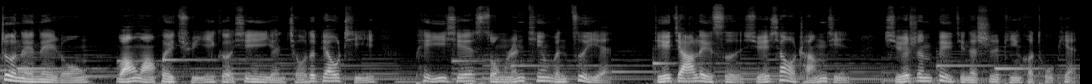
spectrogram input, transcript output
这类内容往往会取一个吸引眼球的标题，配一些耸人听闻字眼，叠加类似学校场景。学生背景的视频和图片，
